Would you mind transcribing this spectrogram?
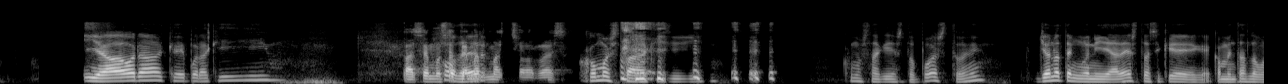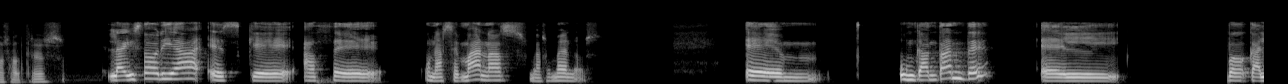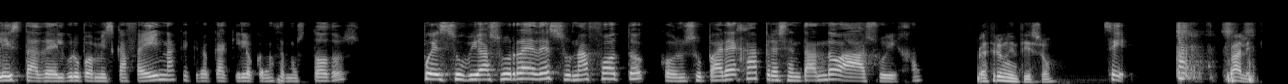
Y ahora que por aquí. Pasemos a temas más chorras. ¿Cómo está aquí? ¿Cómo está aquí esto puesto, eh? Yo no tengo ni idea de esto, así que comentadlo vosotros. La historia es que hace unas semanas, más o menos, eh, un cantante, el vocalista del grupo Miss Cafeína, que creo que aquí lo conocemos todos, pues subió a sus redes una foto con su pareja presentando a su hija. Voy a hacer un inciso. Sí. Vale.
